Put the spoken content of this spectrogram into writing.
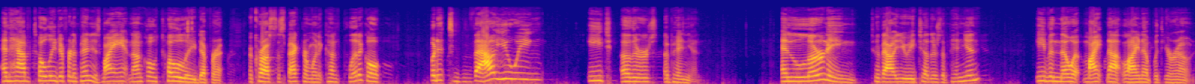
and have totally different opinions. My aunt and uncle totally different across the spectrum when it comes political, but it's valuing each other's opinion and learning to value each other's opinion even though it might not line up with your own.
